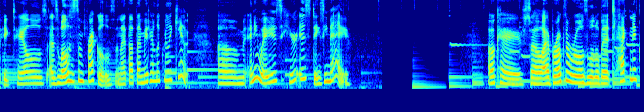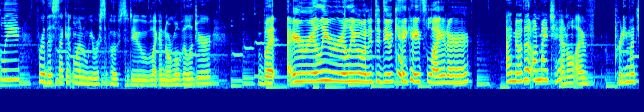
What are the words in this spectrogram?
pigtails, as well as some freckles, and I thought that made her look really cute. Um, anyways, here is Daisy Mae. Okay, so I broke the rules a little bit. Technically, for the second one, we were supposed to do like a normal villager, but I really, really wanted to do KK Slider. I know that on my channel, I've pretty much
